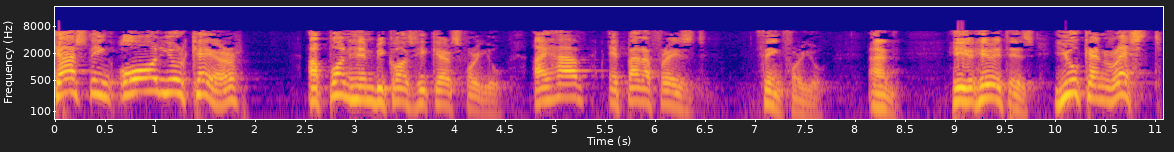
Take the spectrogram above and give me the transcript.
casting all your care upon him because he cares for you. I have a paraphrased thing for you. And here, here it is. You can rest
